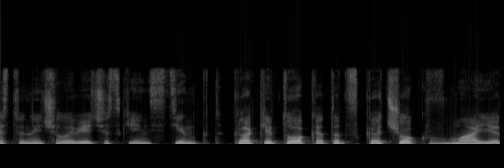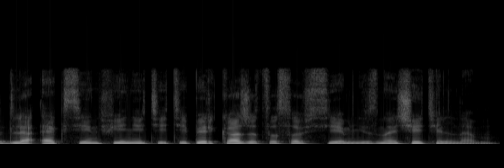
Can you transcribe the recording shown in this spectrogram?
естественный человеческий инстинкт. Как итог, этот скачок в мае для Axie Infinity теперь кажется совсем незначительным.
